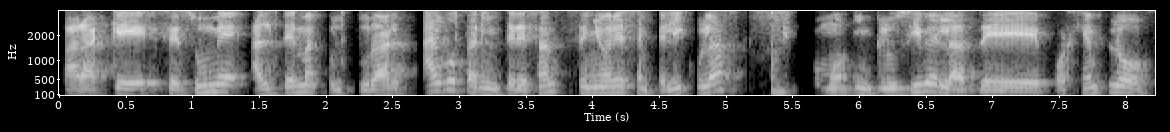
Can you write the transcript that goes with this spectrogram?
para que se sume al tema cultural. Algo tan interesante, señores, en películas como inclusive las de, por ejemplo,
